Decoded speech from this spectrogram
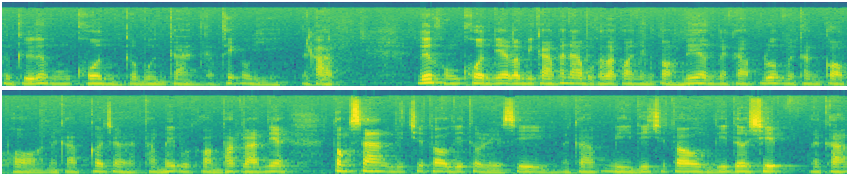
มันคือเรื่องของคนกระบวนการกับเทคโนโลยีนะครับครับเรื่องของคนเนี่ยเรามีการพัฒนาบุคลากรอย่างต่อเนื่องนะครับ ร่วมกับทางก.พ. นะครับก็จะทำให้บุคลากรภาครัฐเนี่ยต้องสร้าง digital literacy นะครับมี digital leadership นะครับ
